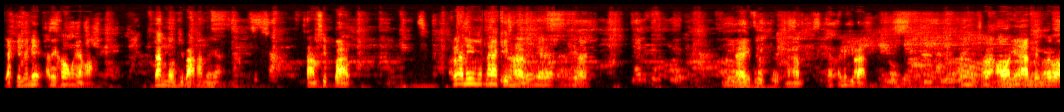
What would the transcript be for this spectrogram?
อยากกินอันนี้ อันนี้เข้ามาอย่างเหรอดังงงกี่บาทครับอย่างเงี้ยสามสิบบาท แล้วอันนี้น่ากินขนาดนี้เนี่ยอันนี้อะไรนี่ไดฟูกุนะครับแล้วอันนี้กี่บาทอันนี้ผมชอบเอาอันนี้อันหนึ่งแล้วก็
